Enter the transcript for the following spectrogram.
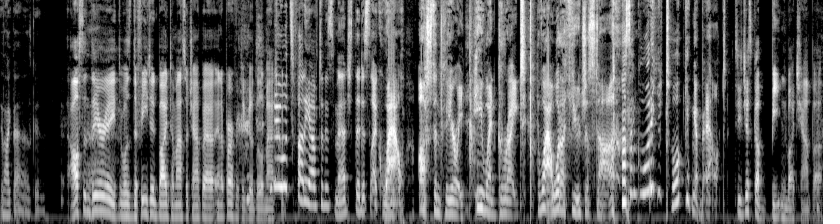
you like that? That was good. Austin Theory was defeated by Tommaso Ciampa in a perfectly good little match. You know what's funny after this match? They're just like, wow, Austin Theory, he went great. Wow, what a future star. I was like, what are you talking about? he just got beaten by Ciampa.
